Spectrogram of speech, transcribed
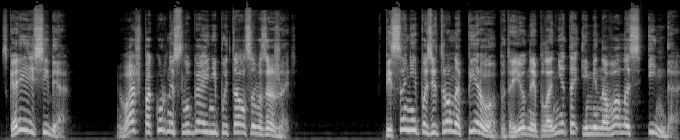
Скорее себя. Ваш покорный слуга и не пытался возражать. В писании позитрона первого потаенная планета именовалась Инда.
